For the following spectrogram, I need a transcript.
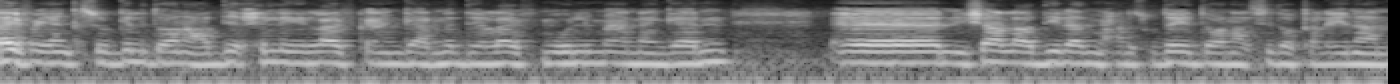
life ayaan ka soo geli doonaa haddii xilligii lifeka aan gaarno dee life mawlima aanaan gaarin insha allah haddii laadmo waxaan isku dayi doonaa sidoo kale inaan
